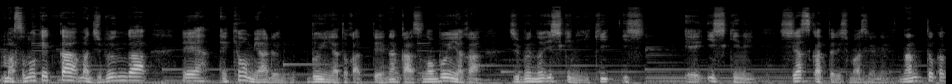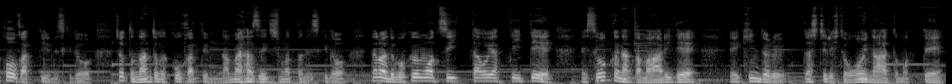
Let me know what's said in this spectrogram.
まあ、その結果、まあ、自分が、えー、興味ある分野とかって、なんかその分野が自分の意識に生き、えー、意識にしやすかったりしますよね。なんとか効果って言うんですけど、ちょっとなんとか効果っていう名前忘れてしまったんですけど、なので僕もツイッターをやっていて、えー、すごくなんか周りで、えー、Kindle 出してる人多いなと思って、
